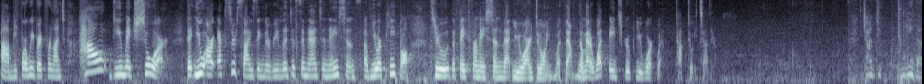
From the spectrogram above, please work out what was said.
uh, before we break for lunch. How do you make sure that you are exercising the religious imaginations of your people through the faith formation that you are doing with them, no matter what age group you work with. Talk to each other. John, do, do you need the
